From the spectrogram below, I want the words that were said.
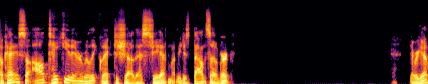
Okay, so I'll take you there really quick to show this to you. Let me just bounce over. There we go.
